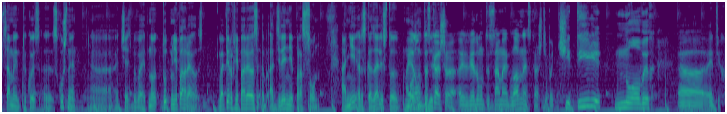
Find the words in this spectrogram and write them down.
самая такая э, скучная часть бывает, но тут мне понравилось. Во-первых, мне понравилось отделение про сон. Они рассказали, что А я думал, ты будет- скажешь, а, я думал, ты самое главное скажешь, типа, четыре новых э, этих...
